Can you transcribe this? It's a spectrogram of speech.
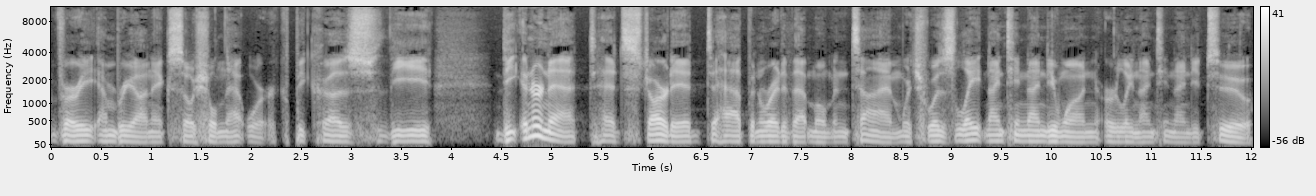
very embryonic social network because the the internet had started to happen right at that moment in time, which was late 1991, early 1992.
